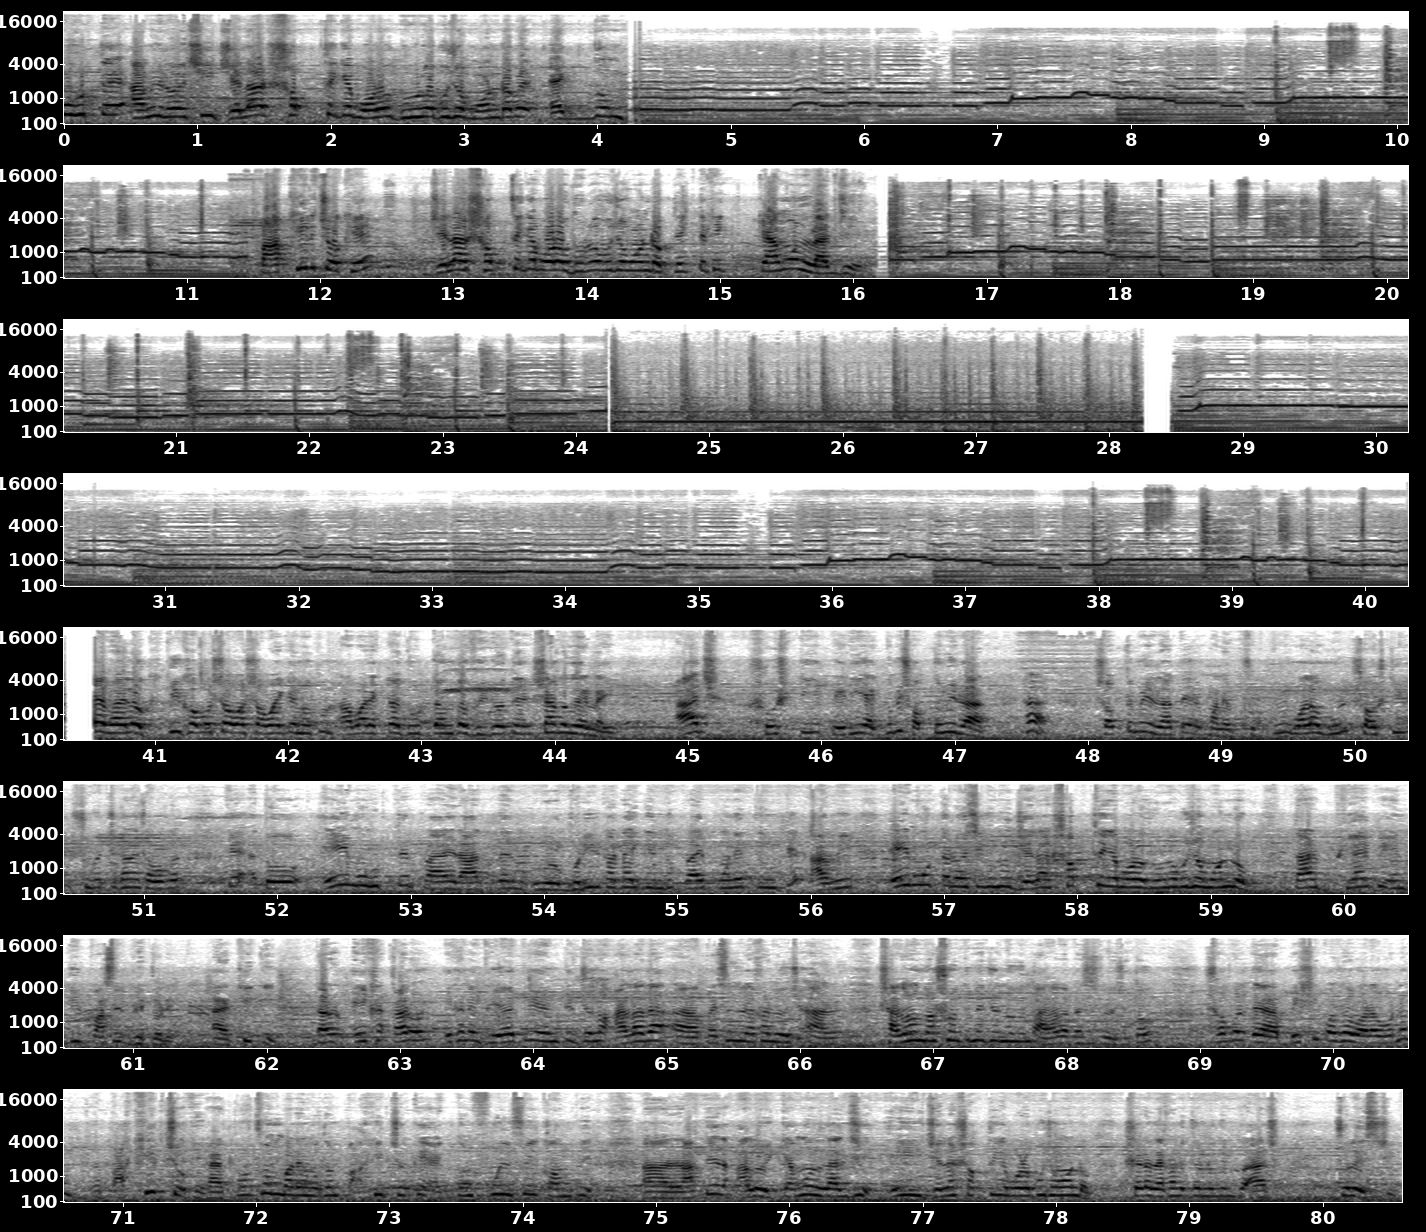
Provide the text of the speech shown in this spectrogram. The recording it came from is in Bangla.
মুহূর্তে আমি রয়েছি জেলার সব থেকে বড় দুর্গাপুজো মণ্ডপের একদম পাখির চোখে জেলার সব থেকে বড় দুর্গাপুজো মণ্ডপ দেখতে ঠিক কেমন লাগছে? ভাই লোক, কি খবর সবার? সবাইকে নতুন আবার একটা দুর্দান্ত ভিডিওতে স্বাগত জানাই। আজ ষষ্ঠী পেরিয়ে একদমই সপ্তমীর রাত হ্যাঁ? সপ্তমীর রাতে মানে সপ্তমী বলা ভুল, ষষ্ঠীর শুভেচ্ছা জানাই সবাইকে। তো এই মুহূর্তে প্রায় রাতের ঘড়ির কাটায় কিন্তু প্রায় পৌনে তিনটে। আমি এই মুহূর্তে রয়েছি কিন্তু জেলার সব থেকে বড় দুর্গাপুজো মণ্ডপ, তার ভিআইপি এন্ট্রির পাশের ভেতরে। হ্যাঁ ঠিকই। তার কারণ এখানে ভিআইপি এন্ট্রির জন্য আলাদা প্যাসেজ লেখা রয়েছে, আর সাধারণ দর্শনার্থীদের জন্য কিন্তু আলাদা প্যাসেজ রয়েছে। তো সকল বেশি কথা বাড়াবো না, পাখির চোখে হ্যাঁ প্রথমবারের মতন পাখির চোখে একদম ফুলফিল কমপ্লিট রাতের আলোয় কেমন লাগছে এই জেলার সব থেকে বড় পুজো মণ্ডপ, সেটা দেখানোর জন্য কিন্তু আজ চলে এসেছি।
